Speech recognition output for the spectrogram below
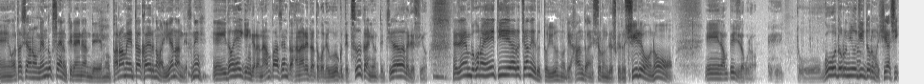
えー、私、あの、めんどくさいの嫌いなんで、もうパラメータ変えるのが嫌なんですね。えー、移動平均から何パーセント離れたところで動くって通貨によって違うわけですよ。で全部この ATR チャンネルというので判断してるんですけど、資料の、えー、何ページだこれ。えー、っと、5ドル、ニュージードルの冷やし。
